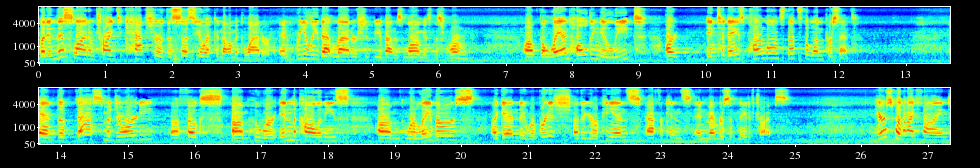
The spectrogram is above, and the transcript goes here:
but in this slide, I'm trying to capture the socioeconomic ladder, and really that ladder should be about as long as this room. Uh, the landholding elite are, in today's parlance, that's the 1%. And the vast majority of folks um, who were in the colonies um, were laborers. Again, they were British, other Europeans, Africans, and members of native tribes. Here's what I find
